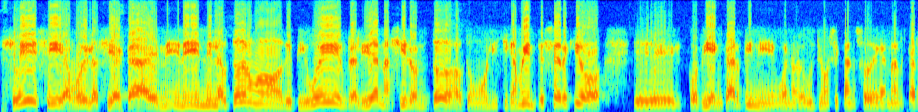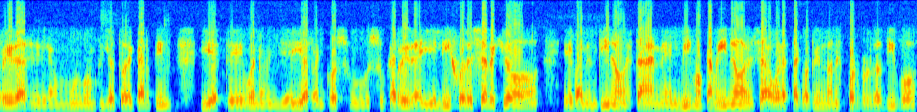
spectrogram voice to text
Sí, sí, abuelo, sí, acá en, en, el autódromo de Pigüé en realidad nacieron todos automovilísticamente. Sergio eh, corría en karting y bueno, a lo último se cansó de ganar carreras, era un muy buen piloto de karting y este bueno, y ahí arrancó su, su carrera. Y el hijo de Sergio, eh, Valentino, está en el mismo camino, ya ahora está corriendo en Sport Prototipo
